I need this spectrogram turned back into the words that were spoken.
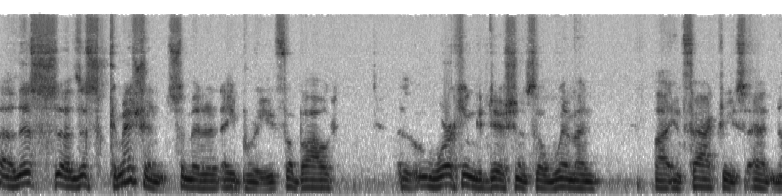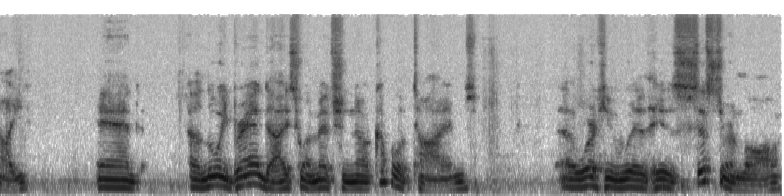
Uh, this uh, this commission submitted a brief about working conditions of women in factories at night, and uh, Louis Brandeis, who I mentioned now a couple of times, working with his sister-in-law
